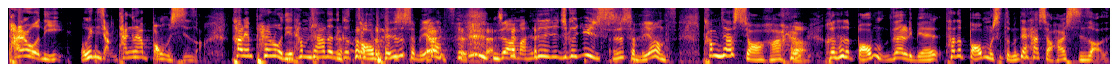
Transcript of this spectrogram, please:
潘若迪，我跟你讲，他跟他保姆洗澡，他连潘若迪 他们家的那个澡盆是什么样子，你知道吗？就就这个浴池什么样子，他们家小孩和他的保姆在里边，他的保姆是怎么带他小孩洗澡的，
